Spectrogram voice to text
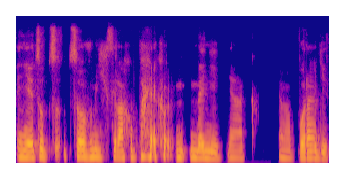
je něco, co, co v mých silách úplně jako není nějak uh, poradit.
